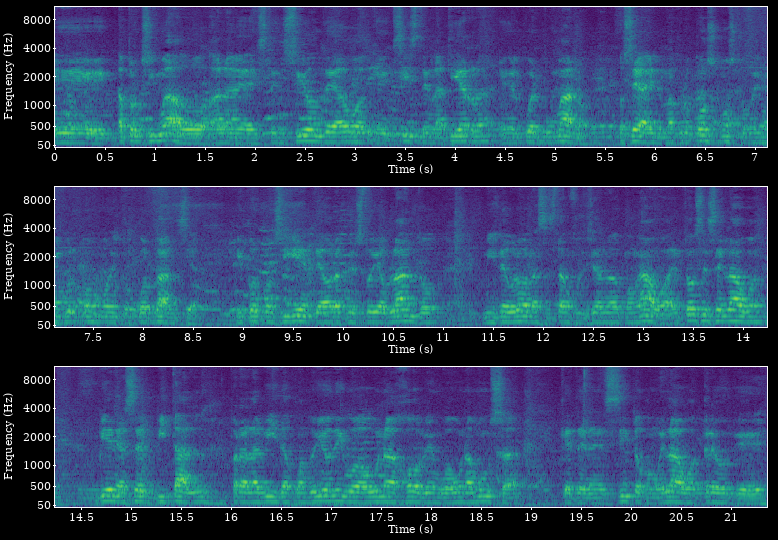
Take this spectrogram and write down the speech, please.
eh, aproximado a la extensión de agua que existe en la Tierra en el cuerpo humano, o sea, el macrocosmos con el microcosmos en concordancia. Y por consiguiente, ahora que estoy hablando, mis neuronas están funcionando con agua. Entonces el agua viene a ser vital para la vida. Cuando yo digo a una joven o a una musa que te necesito como el agua, creo que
